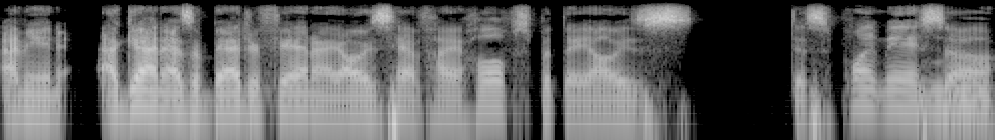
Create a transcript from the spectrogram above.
I mean, again, as a Badger fan, I always have high hopes, but they always disappoint me. So,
